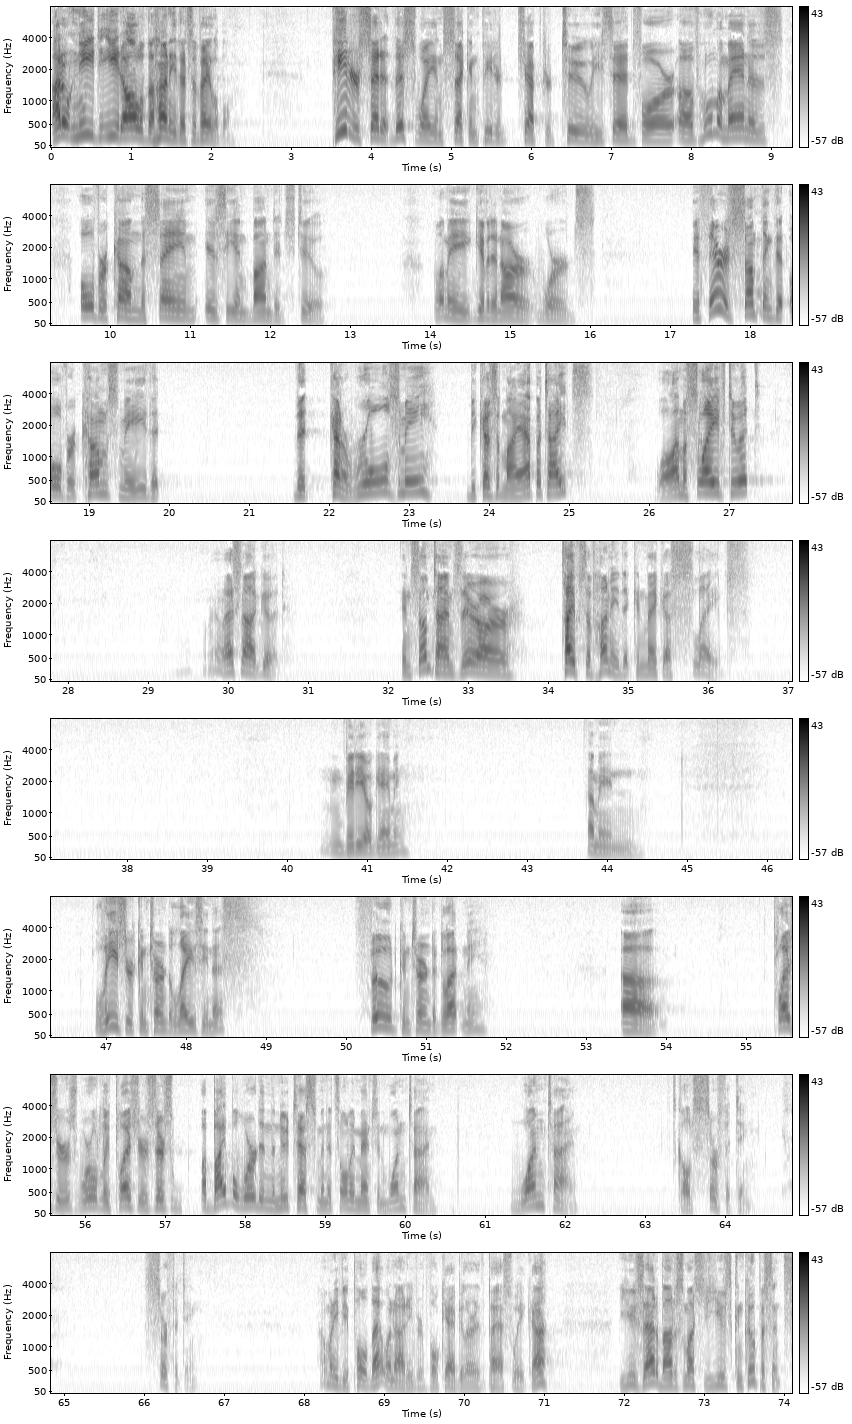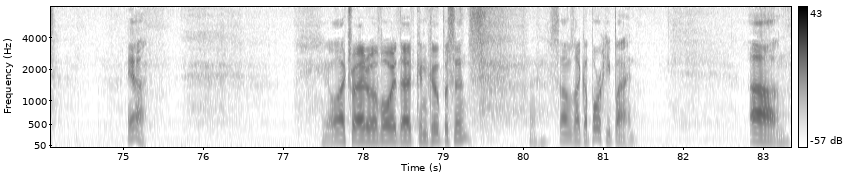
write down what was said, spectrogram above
I don't need to eat all of the honey that's available. Peter said it this way in 2 Peter chapter 2. He said, For of whom a man is overcome, the same is he in bondage too. Let me give it in our words. If there is something that overcomes me, that, that kind of rules me because of my appetites, well, I'm a slave to it. Well, that's not good. And sometimes there are types of honey that can make us slaves. Video gaming. I mean, leisure can turn to laziness, food can turn to gluttony. Uh, pleasures, worldly pleasures. There's a Bible word in the New Testament, it's only mentioned one time. One time. It's called surfeiting. Surfeiting. How many of you pulled that one out of your vocabulary the past week, huh? You use that about as much as you use concupiscence. Yeah. You know, I try to avoid that concupiscence. Sounds like a porcupine. Um,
